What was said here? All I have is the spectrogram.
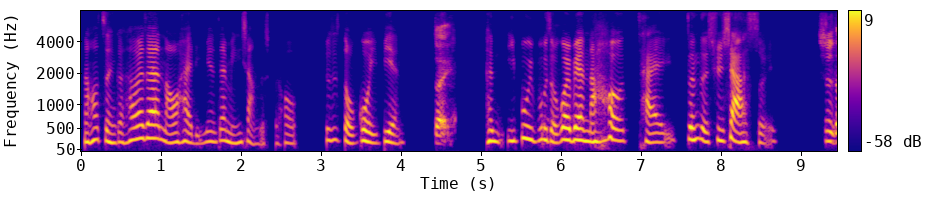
然后整个他会在脑海里面在冥想的时候，就是走过一遍，对，很一步一步走过一遍，然后才真的去下水。是的，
